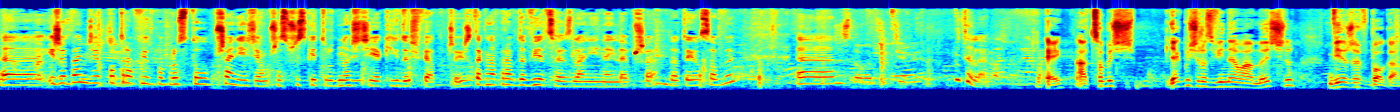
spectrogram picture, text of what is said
e, i że będzie potrafił po prostu przenieść ją przez wszystkie trudności, jakich doświadczy i że tak naprawdę wie, co jest dla niej najlepsze, dla tej osoby e, i tyle. Okej, a co byś, jakbyś rozwinęła myśl, wierzę w Boga?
